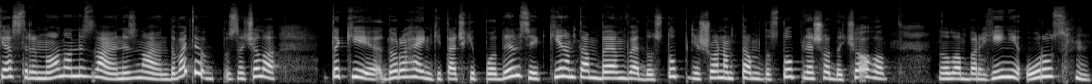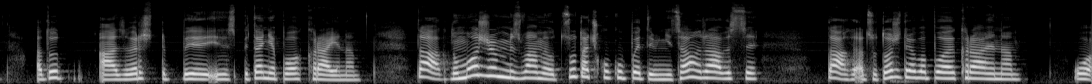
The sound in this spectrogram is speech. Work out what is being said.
Кес Рено, ну не знаю, не знаю. Давайте спочатку такі дорогенькі тачки подивимося, які нам там BMW доступні, що нам там доступне, що до чого. Ну, Lamborghini, хм. а тут а, завершити пи- питання по окраїнам. Так, ну можемо ми з вами оцю купити, мені це нравиться. Так, а цю теж треба по окраїнам. О,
